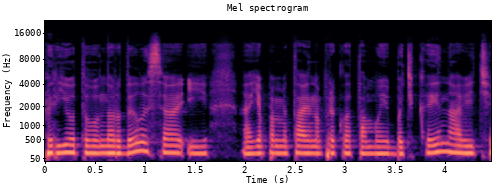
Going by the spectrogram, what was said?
періоду народилася, і я пам'ятаю, наприклад, там мої батьки навіть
